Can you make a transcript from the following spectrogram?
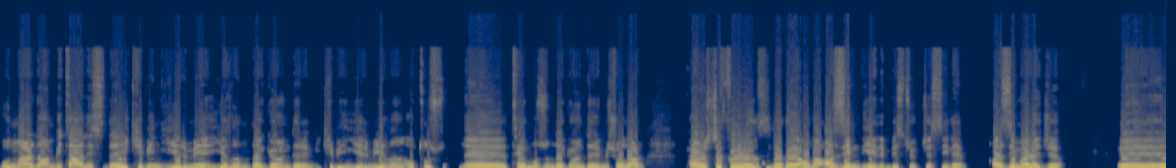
Bunlardan bir tanesi de 2020 yılında gönderim 2020 yılının 30 e, Temmuz'unda gönderilmiş olan Perseverance ya da ona Azim diyelim biz Türkçesiyle. Azim aracı. E,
